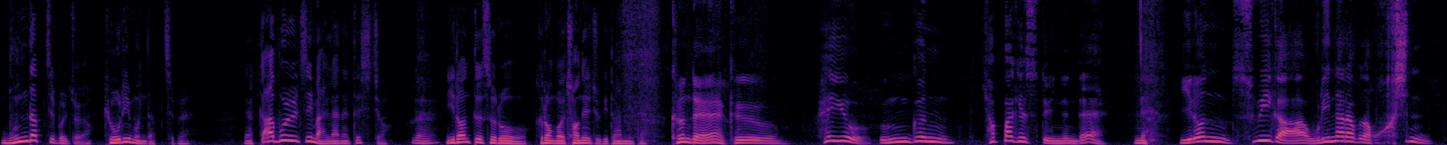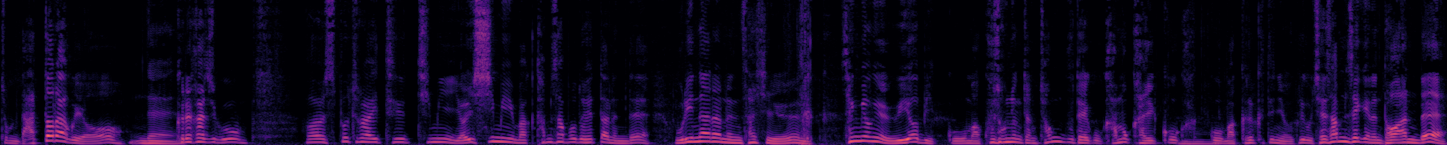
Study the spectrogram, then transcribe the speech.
문답집을 줘요. 교리 문답집을. 까불지 말라는 뜻이죠. 네. 이런 뜻으로 그런 걸 전해주기도 합니다. 그런데 그 회유, 은근 협박일 수도 있는데 네. 이런 수위가 우리나라보다 훨씬 좀 낮더라고요. 네. 그래가지고 어, 스포트라이트 팀이 열심히 막 탐사 보도 했다는데 우리나라는 사실 생명의 위협 있고 막 구속영장 청구되고 감옥 갈고 갔고 음. 막 그렇거든요. 그리고 제3세계는 더한데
